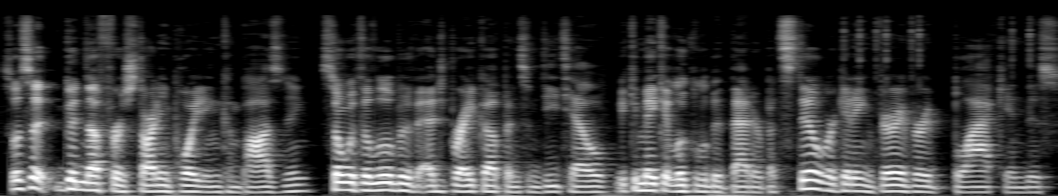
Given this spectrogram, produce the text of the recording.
so it's good enough for a starting point in compositing. So with a little bit of edge breakup and some detail, we can make it look a little bit better, but still we're getting very, very black in this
